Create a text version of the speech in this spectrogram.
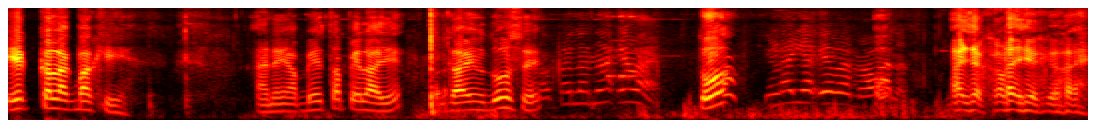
એક કલાક બાકી. અને આ બે તપેલા છે. ગાયનું દોશે તો? અચ્છા કઢાઈ કહેવાય.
